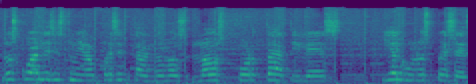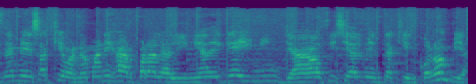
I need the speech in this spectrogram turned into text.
los cuales estuvieron presentándonos los portátiles y algunos PCs de mesa que van a manejar para la línea de gaming ya oficialmente aquí en Colombia.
